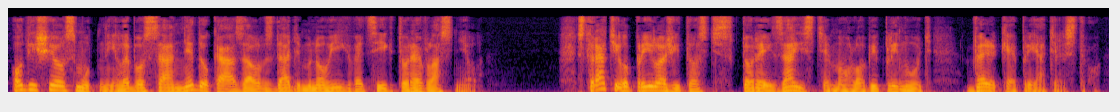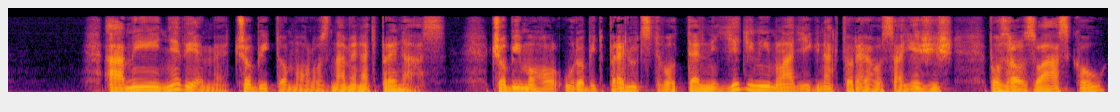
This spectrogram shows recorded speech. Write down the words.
odišiel smutný, lebo sa nedokázal vzdať mnohých vecí, ktoré vlastnil. Stratil príležitosť, z ktorej zaiste mohlo vyplynúť veľké priateľstvo. A my nevieme, čo by to mohlo znamenať pre nás. Čo by mohol urobiť pre ľudstvo ten jediný mladík, na ktorého sa Ježiš pozrel s láskou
